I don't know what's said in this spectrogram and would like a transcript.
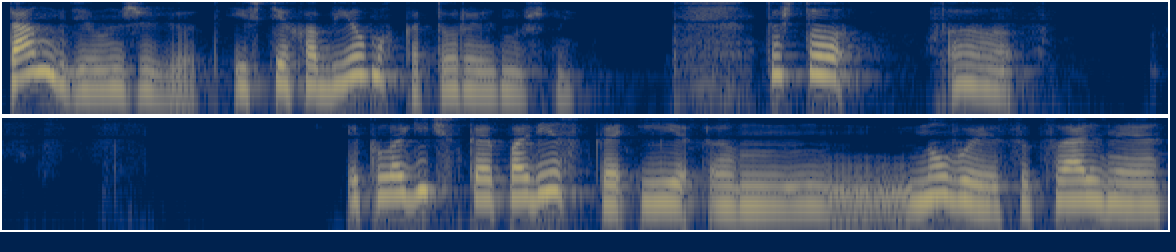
Там, где он живет, и в тех объемах, которые нужны. То, что э, экологическая повестка и э, новые социальные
